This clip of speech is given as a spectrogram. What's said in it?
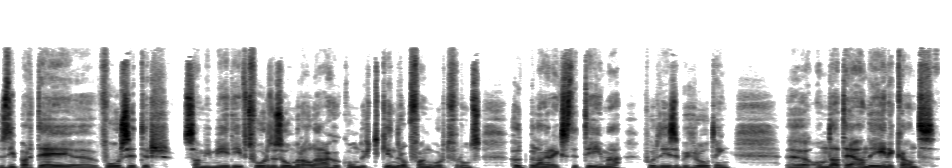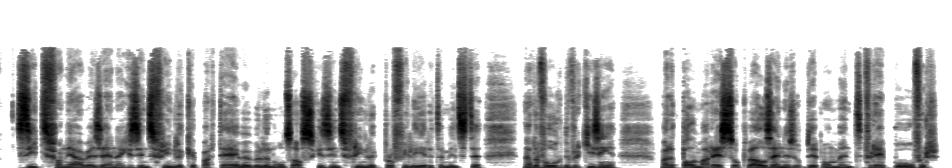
Dus die partijvoorzitter Sami Mede heeft voor de zomer al aangekondigd, kinderopvang wordt voor ons het belangrijkste thema voor deze begroting. Uh, omdat hij aan de ene kant ziet van ja, wij zijn een gezinsvriendelijke partij, we willen ons als gezinsvriendelijk profileren tenminste naar de volgende verkiezingen. Maar het palmares op welzijn is op dit moment vrij pover.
